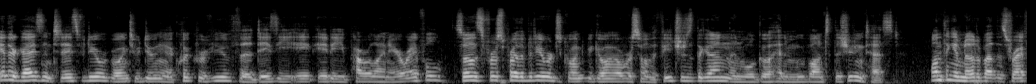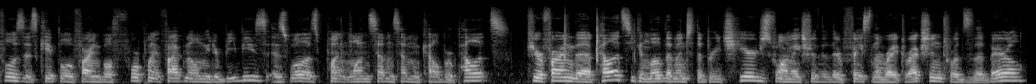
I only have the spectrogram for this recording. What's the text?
Hey there guys, in today's video we're going to be doing a quick review of the Daisy 880 Powerline Air Rifle. So in this first part of the video we're just going to be going over some of the features of the gun, and then we'll go ahead and move on to the shooting test. One thing of note about this rifle is it's capable of firing both 4.5mm BBs as well as .177 caliber pellets. If you're firing the pellets, you can load them into the breech here, just want to make sure that they're facing the right direction towards the barrel.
